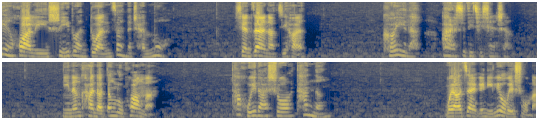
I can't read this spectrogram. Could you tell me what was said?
电话里是一段短暂的沉默。现在呢，吉寒？可以了，阿尔斯蒂奇先生。你能看到登录框吗？他回答说他能。我要再给你六位数码，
